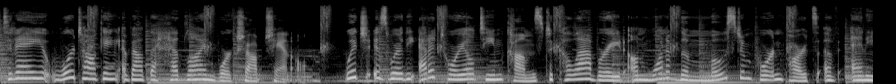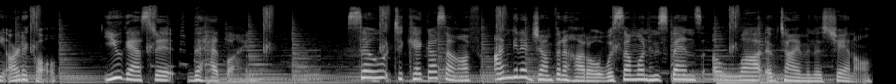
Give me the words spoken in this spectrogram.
Today, we're talking about the Headline Workshop channel, which is where the editorial team comes to collaborate on one of the most important parts of any article. You guessed it, the headline. So, to kick us off, I'm going to jump in a huddle with someone who spends a lot of time in this channel.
